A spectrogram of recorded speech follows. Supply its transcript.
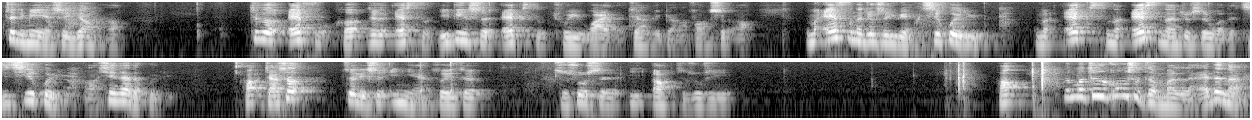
这里面也是一样的啊，这个 f 和这个 s 一定是 x 除以 y 的这样的表达方式啊。那么 f 呢就是远期汇率，那么 x 呢 s 呢就是我的即期汇率啊，现在的汇率。好，假设这里是一年，所以这指数是一啊，指数是一。好，那么这个公式怎么来的呢？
